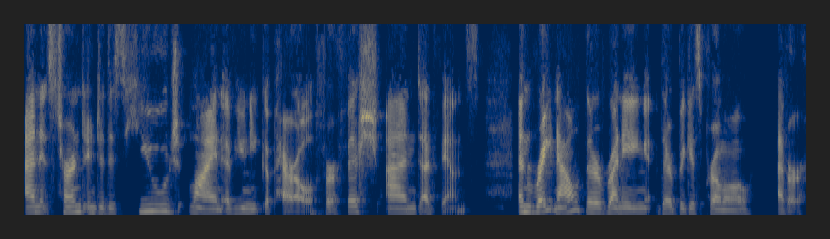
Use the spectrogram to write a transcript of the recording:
And it's turned into this huge line of unique apparel for Phish and Dead fans. And right now, they're running their biggest promo ever.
